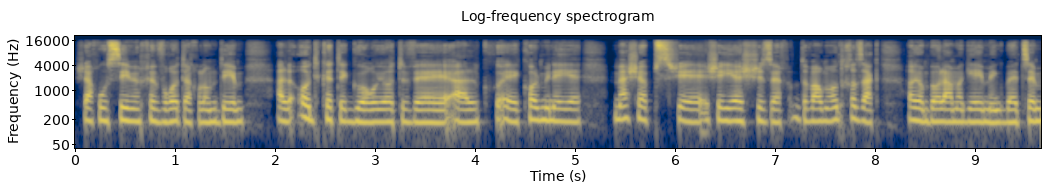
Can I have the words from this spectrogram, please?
שאנחנו עושים עם חברות אנחנו לומדים על עוד קטגוריות ועל אה, כל מיני משאפס שיש שזה דבר מאוד חזק היום בעולם הגיימינג בעצם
